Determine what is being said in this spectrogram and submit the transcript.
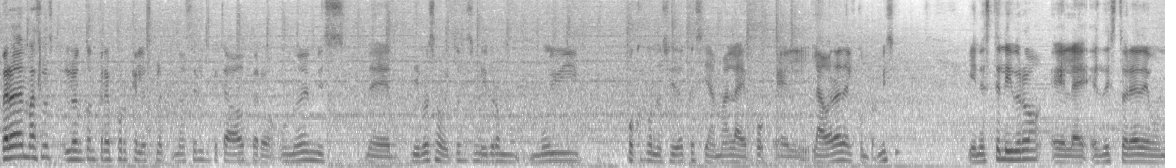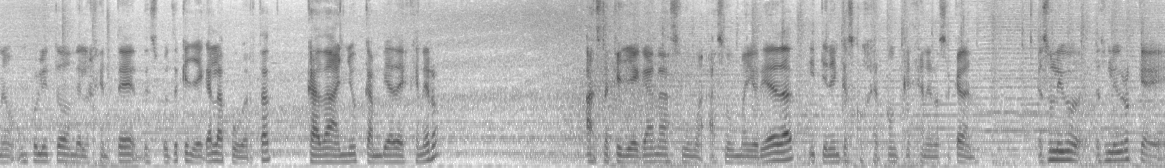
Pero además lo, encontré porque les no sé les he pero uno de mis libros favoritos es un libro muy poco conocido que se llama La, el- la Hora del Compromiso. Y en este libro eh, es la historia de una- un pueblito donde la gente, después de que llega a la pubertad, cada año cambia de género hasta que llegan a su, a su mayoría de edad y tienen que escoger con qué género se quedan. Es un libro, es un libro que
